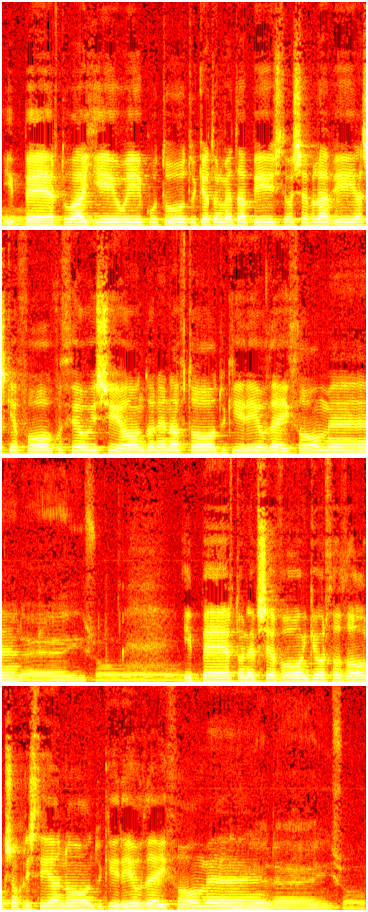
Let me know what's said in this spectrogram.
Υπέρ του Αγίου οίκου τούτου και των μεταπίστεως ευλαβίας και φόβου Θεού ισιόντων εν αυτό του Κυρίου δεηθόμεν. Ελέησον. Υπέρ των ευσεβών και ορθοδόξων χριστιανών του Κυρίου δεηθόμεν. Κύριε ελέησον.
